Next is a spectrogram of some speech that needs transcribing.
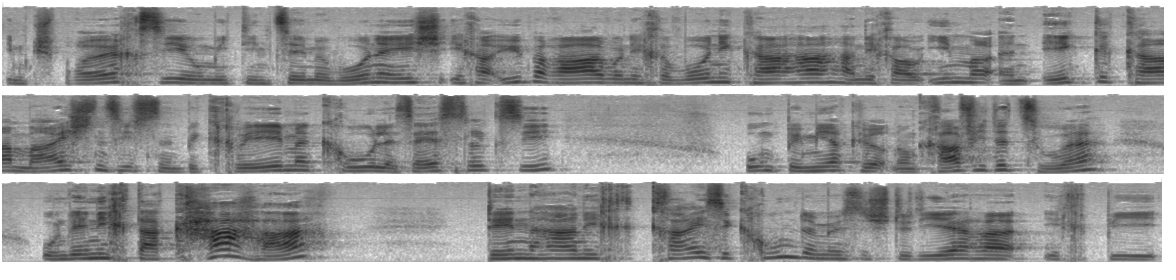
im Gespräch sein und mit ihm zusammen wohnen ist, ich habe überall, wo ich eine Wohnung hatte, habe ich auch immer eine Ecke gehabt. Meistens ist es ein bequemer, cooler Sessel gewesen. Und bei mir gehört noch ein Kaffee dazu. Und wenn ich das hatte, dann habe ich keine Sekunde studieren. Ich bin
